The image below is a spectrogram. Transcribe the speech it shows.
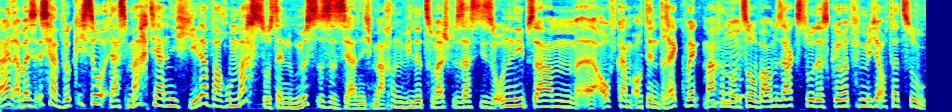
Nein, aber es ist ja wirklich so, das macht ja nicht jeder. Warum machst du es denn? Du müsstest es ja nicht machen, wie du zum Beispiel sagst, diese unliebsamen äh, Aufgaben, auch den Dreck wegmachen Mhm. und so. Warum sagst du, das gehört für mich auch dazu?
